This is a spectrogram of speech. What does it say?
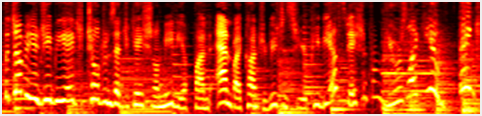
the WGBH Children's Educational Media Fund, and by contributions to your PBS station from viewers like you. Thank you.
